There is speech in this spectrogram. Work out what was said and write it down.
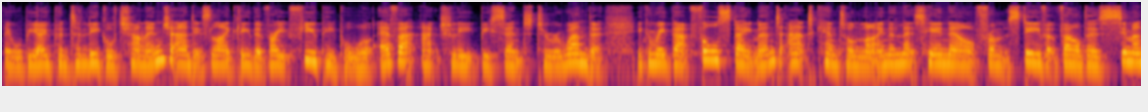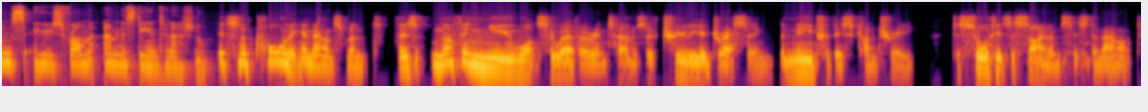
They will be open to legal challenge, and it's likely that very few people will ever actually be sent to Rwanda. You can read that full statement at Kent Online. And let's hear now from Steve Valdez Symonds, who's from Amnesty International. It's an appalling announcement. There's nothing new whatsoever in terms of truly addressing the need for this country to sort its asylum system out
